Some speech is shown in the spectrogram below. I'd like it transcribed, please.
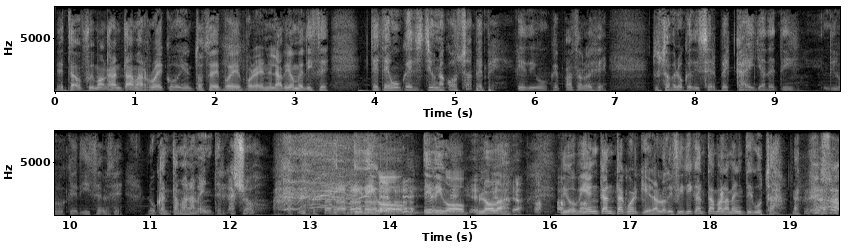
esta- fuimos a cantar a Marruecos y entonces pues por en el avión me dice, te tengo que decir una cosa, Pepe. Y digo, ¿qué pasa? Lo dice, ¿tú sabes lo que dice el pescailla de ti? Digo, ¿qué dice? Dice, no canta malamente el gallo. y digo, y digo, Lola, digo, bien canta cualquiera, lo difícil es cantar malamente y gustar. Eso.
